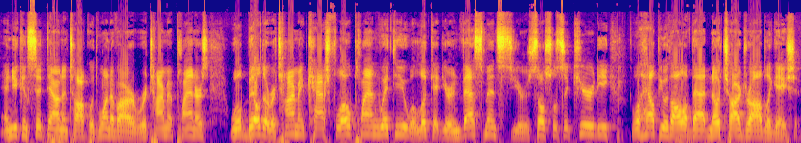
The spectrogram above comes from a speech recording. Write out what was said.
and you can sit down and talk with one of our retirement planners. We'll build a retirement cash flow plan with you. We'll look at your investments, your Social Security. We'll help you with all of that, no charge or obligation.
